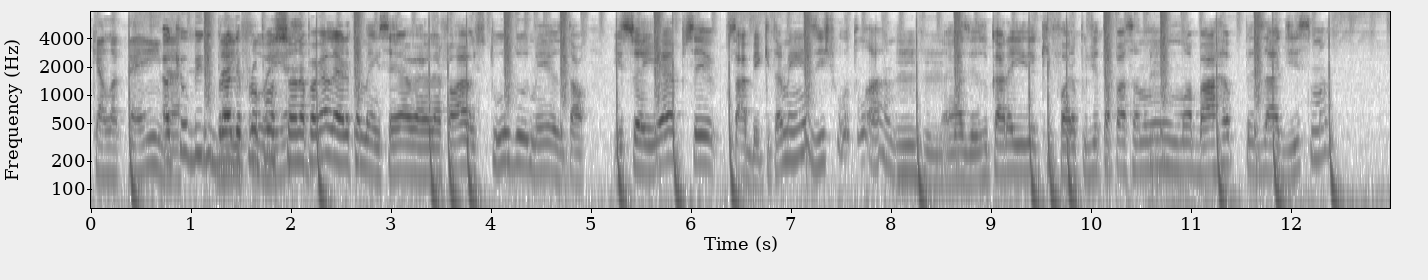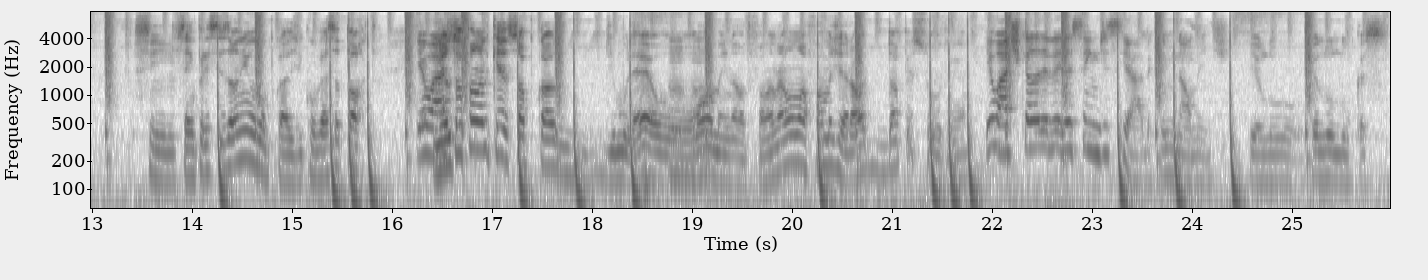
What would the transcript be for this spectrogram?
que ela tem. É o que o Big Brother proporciona pra galera também. Isso aí a galera fala, ah, estudo mesmo e tal. Isso aí é pra você saber que também existe o outro lado. Uhum. né? Às vezes o cara aí aqui fora podia estar passando uma barra pesadíssima Sim. sem precisão nenhuma, por causa de conversa torta. Eu E eu acho. não tô falando que é só por causa de mulher ou Uhum. homem, não. Tô falando é uma forma geral da pessoa, tá ligado? Eu acho que ela deveria ser indiciada criminalmente pelo, pelo Lucas.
